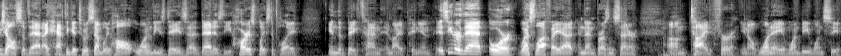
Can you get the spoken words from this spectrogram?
jealous of that. I have to get to Assembly Hall one of these days. Uh, that is the hardest place to play in the Big Ten, in my opinion. It's either that or West Lafayette and then Breslin Center um, tied for, you know, 1A, 1B, 1C.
